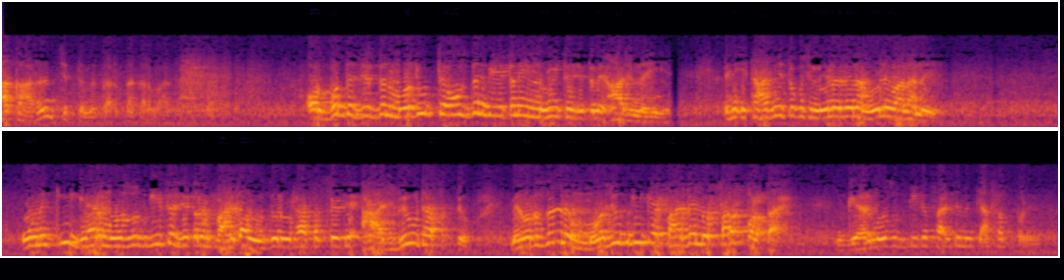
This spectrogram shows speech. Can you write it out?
अकारण चित्त में करता करवाता और बुद्ध जिस दिन मौजूद थे, उस दिन भी इतने नहीं थे जितने आज नहीं है। इस आदमी तो कुछ लेना देना होने वाला नहीं। उनकी गैर मौजूदगी से जितना फ़ायदा उस दिन उठा सकते थे, आज भी उठा सकते हो। मैं मतलब मौजूदगी के फ़ायदे में फ़र्क पड़ता है। गैर मौजूदगी के फ़ायदे में क्या फ़र्क पड़ेगा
